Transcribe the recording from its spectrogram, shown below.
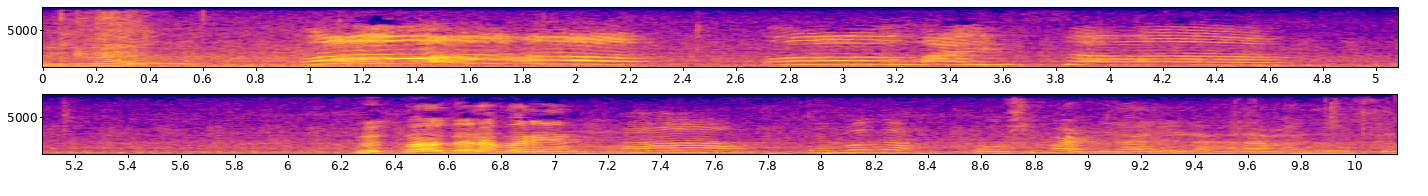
उज्ज्वल रोज पाहता ना परीन बघा. औषधी पाठी लागलेला रामाचा.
